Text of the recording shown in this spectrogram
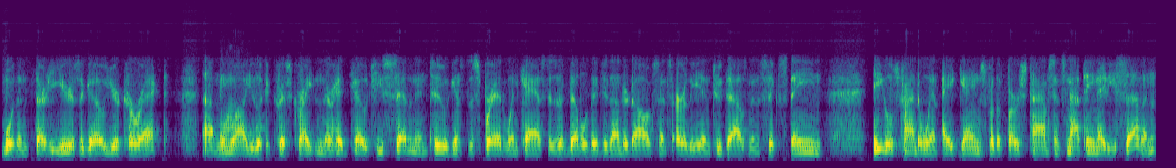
more than 30 years ago, you're correct. Uh, meanwhile, wow. you look at Chris Creighton, their head coach. He's seven and two against the spread when cast as a double-digit underdog since early in 2016. Eagles trying to win eight games for the first time since 1987.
